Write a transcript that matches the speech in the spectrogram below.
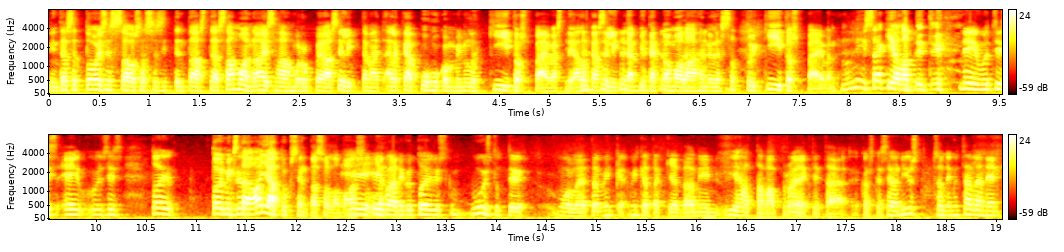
Niin tässä toisessa osassa sitten taas tämä sama naishahmo rupeaa selittämään, että älkää puhuko minulle kiitospäivästä ja älkää selittää, mitä kamalaa hänelle sattui kiitospäivän. No niin, säkin alat nyt. niin, mutta siis, ei, siis toi... Toimiko tämä ajatuksen tasolla vaan Ei, ei vaan, niin toi just muistutti mulle, että mikä, mikä takia tämä on niin vihattava projekti, tämä, koska se on just se on niin tällainen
